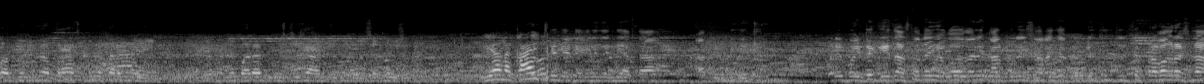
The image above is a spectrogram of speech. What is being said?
पद्धतीचा त्रास पुणेकरांना होईल त्यामध्ये बऱ्याच गोष्टीच्या अडचणी भविष्यात होऊ शकतात या ना काय त्या ठिकाणी त्यांनी आता आज भेटी घेतली. ही बैठक घेत असताना योगायोगाने काल पुणे शहराच्या पिंपरी चिंचवडच्या प्रभाग रचना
